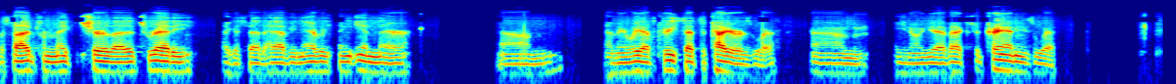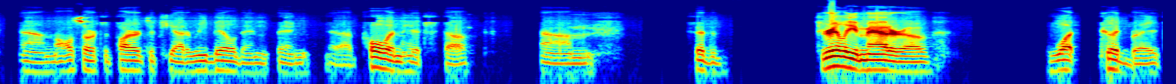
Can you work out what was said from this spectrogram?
aside from making sure that it's ready, like I said, having everything in there. Um, I mean, we have three sets of tires with. Um, you know, you have extra trannies with. Um, all sorts of parts if you got to rebuild anything, uh, pull and hitch stuff. Um, so the, it's really a matter of what could break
